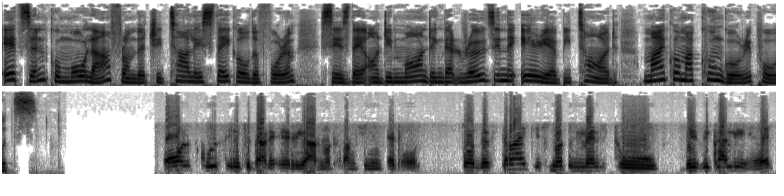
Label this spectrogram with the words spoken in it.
Edson Komola from the Chitali Stakeholder Forum says they are demanding that roads in the area be tarred. Michael Makungo reports. All schools in Chitali area are not functioning at all. So the strike is not meant to basically hurt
